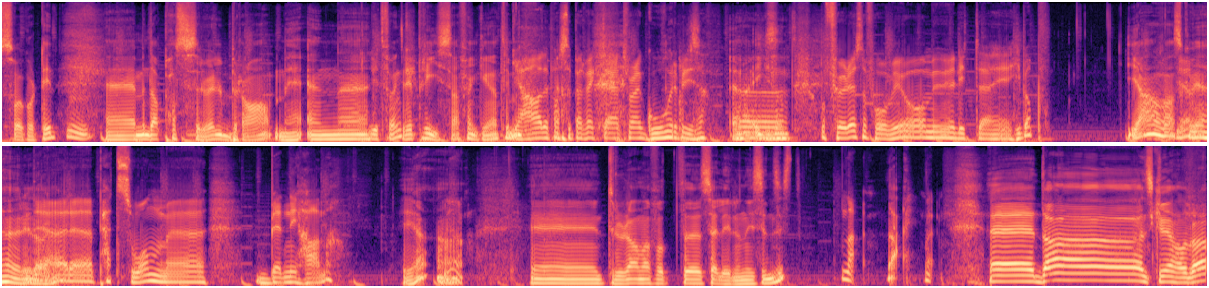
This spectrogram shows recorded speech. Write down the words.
så kort tid. Eh, men da passer det vel bra med en uh, Litt funk. reprise av funkinga til Ja, det passer perfekt. Jeg tror det er en god reprise. Ja, ikke sant? Og før det så får vi jo litt hiphop. Ja, hva skal vi høre i dag? Det er eh, Pat Swan med Benny Hana. Ja. Ja. Eh, tror du han har fått uh, selvironi siden sist? Nei. Nei. Nei. Eh, da ønsker vi ha det bra.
